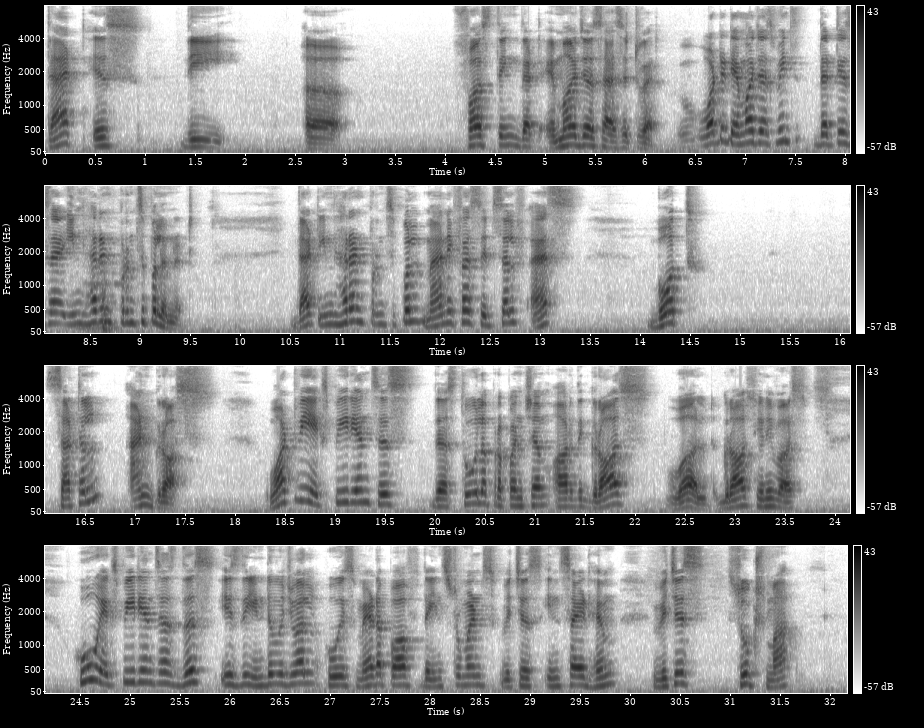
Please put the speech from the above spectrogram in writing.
that is the uh, first thing that emerges as it were. What it emerges means that is an inherent principle in it. That inherent principle manifests itself as both subtle and gross. What we experience is the sthula prapancham or the gross world gross universe who experiences this is the individual who is made up of the instruments which is inside him, which is Sukshma,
